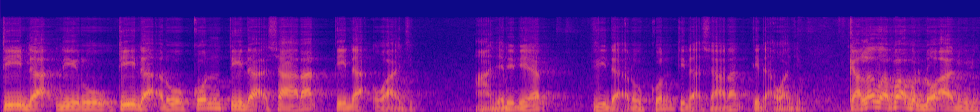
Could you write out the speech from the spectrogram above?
tidak diru tidak rukun tidak syarat tidak wajib. Nah, jadi dia tidak rukun tidak syarat tidak wajib. Kalau bapak berdoa dulu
